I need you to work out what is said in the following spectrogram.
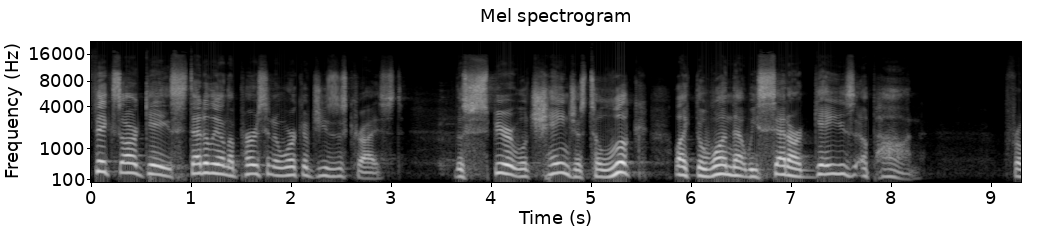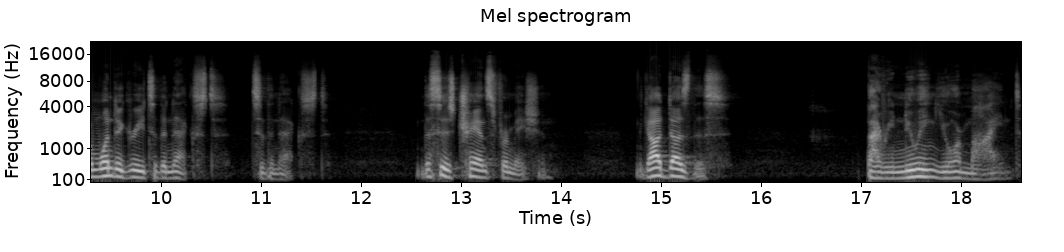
fix our gaze steadily on the person and work of Jesus Christ, the Spirit will change us to look like the one that we set our gaze upon from one degree to the next, to the next. This is transformation. God does this by renewing your mind.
